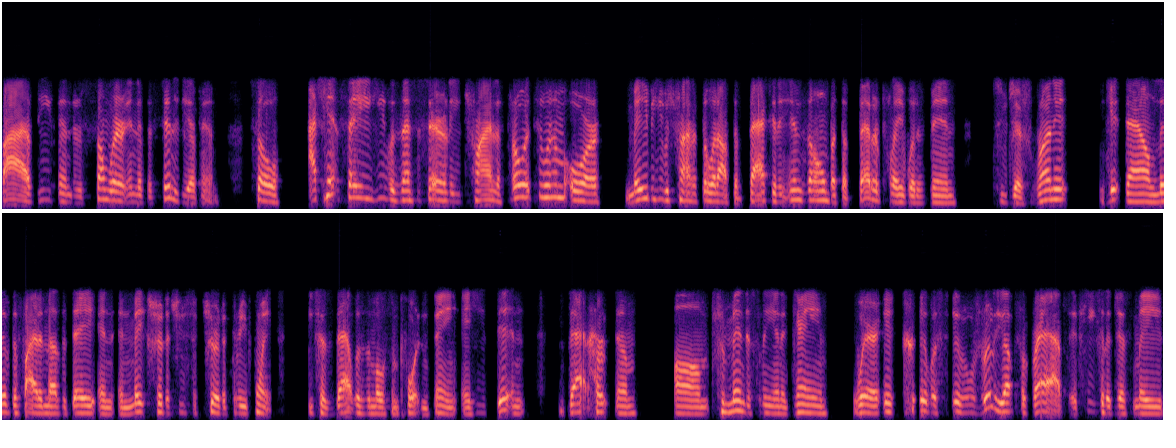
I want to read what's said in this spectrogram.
five defenders somewhere in the vicinity of him. So I can't say he was necessarily trying to throw it to him, or maybe he was trying to throw it out the back of the end zone, but the better play would have been to just run it, get down, live to fight another day, and, and make sure that you secure the three points because that was the most important thing. And he didn't that hurt them um, tremendously in a game where it it was it was really up for grabs if he could have just made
